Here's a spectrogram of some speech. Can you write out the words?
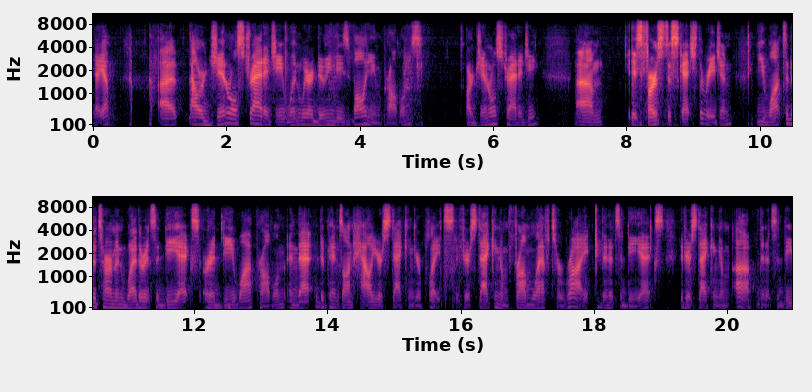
yeah, yeah. Uh, our general strategy when we're doing these volume problems, our general strategy um, is first to sketch the region, you want to determine whether it's a dx or a dy problem, and that depends on how you're stacking your plates. If you're stacking them from left to right, then it's a dx. If you're stacking them up, then it's a dy.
